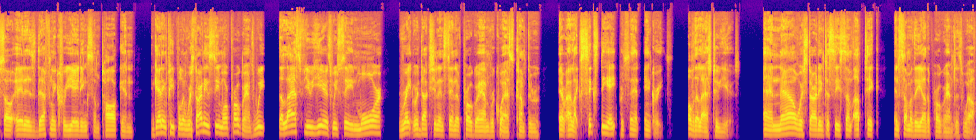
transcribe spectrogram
So it is definitely creating some talk and getting people, and we're starting to see more programs. We, the last few years, we've seen more rate reduction incentive program requests come through, uh, like 68% increase over the last two years. And now we're starting to see some uptick in some of the other programs as well.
